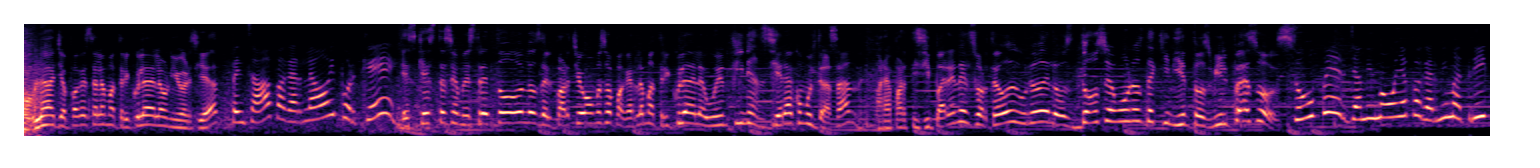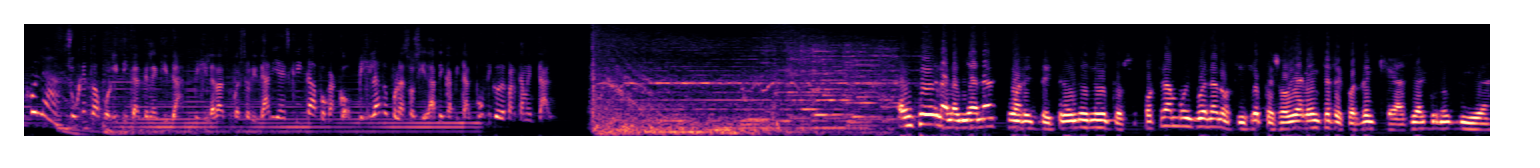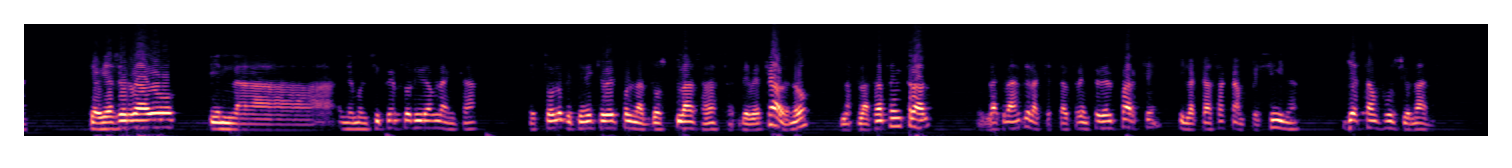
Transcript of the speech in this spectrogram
Hola, ¿ya pagaste la matrícula de la universidad? Pensaba pagarla hoy, ¿por qué? Es que este semestre todos los del parche vamos a pagar la matrícula de la UN financiera como Ultrasan para participar en el sorteo de uno de los 12 bonos de 500 mil pesos. ¡Súper! Ya mismo voy a pagar mi matrícula. Sujeto a políticas de la entidad, vigilada supersolidaria, inscrita a Focacop, vigilado por la Sociedad de Capital Público Departamental. 11 de la mañana, 43 minutos. Otra muy buena noticia, pues obviamente recuerden que hace algunos días se había cerrado en, la, en el municipio de Florida Blanca todo lo que tiene que ver con las dos plazas de mercado, ¿no? La plaza central, la grande, la que está al frente del parque, y la casa campesina, ya están funcionando.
